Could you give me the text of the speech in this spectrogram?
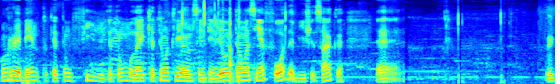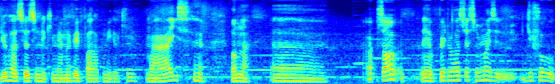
um rebento, quer ter um filho, quer ter um moleque, quer ter uma criança, entendeu? Então, assim, é foda, bicho, saca? É... Perdi o raciocínio aqui, minha mãe veio falar comigo aqui, mas vamos lá. Uh, só, é, eu perdi o raciocínio, mas deixa eu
